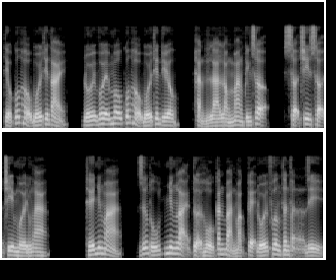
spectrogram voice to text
tiểu quốc hậu bối thiên tài, đối với mâu quốc hậu bối thiên tiêu, hẳn là lòng mang kính sợ sợ chi sợ chi mới đúng a à. thế nhưng mà, dương tú nhưng lại tựa hồ căn bản mặc kệ đối phương thân phận gì,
